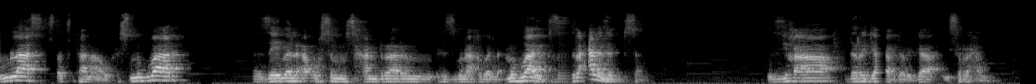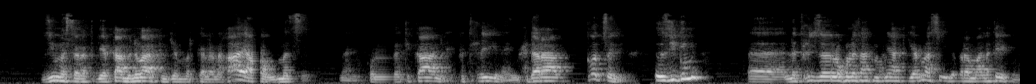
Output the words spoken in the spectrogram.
ምምላስ ፀጥታና ውሕስ ምግባር ዘይበልዐ ቁርስን ምሳሓን ድራርን ህዝብና ክበልዕ ምግባር እዩ ዝለዓለ ዘግድሰና። እዚ ከዓ ደረጃ ብደረጃ ይስራሕ ኣሎ እዚ መሰረት ጌርካ ምንባር ክንጀምር ከለና ከዓ ያው ይመፅእ ናይ ፖለቲካ ናይ ፍትሒ ናይ ምሕደራ ክቅፅል እዩ። እዚ ግን ነቲ ሕጂ ዘሎ ኩነታት ምክንያት ጌርና ስኢሉ ቅረ ማለት ኣይኮኑ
